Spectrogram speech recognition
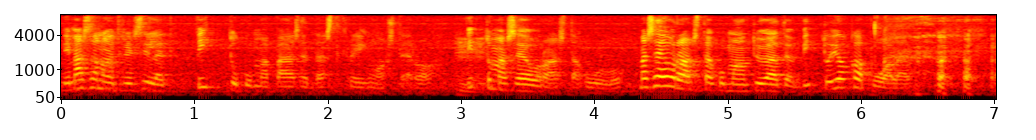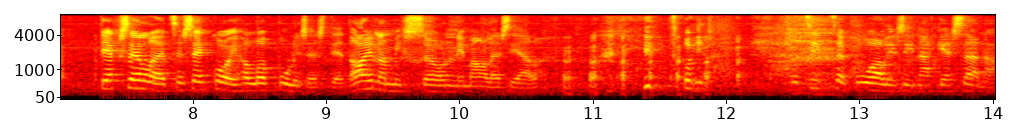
Niin mä sanoin Trisille, että vittu kun mä pääsen tästä kringosta eroon. Mm. Vittu mä seuraan sitä hullua. Mä seuraan sitä kun mä oon työtön vittu joka puolella. Tiedätkö sellainen, että se sekoi ihan lopullisesti, että aina missä se on, niin mä olen siellä. Mutta sitten se kuoli siinä kesänä,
